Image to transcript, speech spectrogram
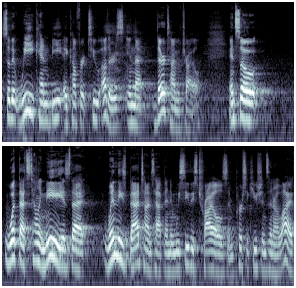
so that we can be a comfort to others in that their time of trial. And so what that's telling me is that when these bad times happen and we see these trials and persecutions in our life,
